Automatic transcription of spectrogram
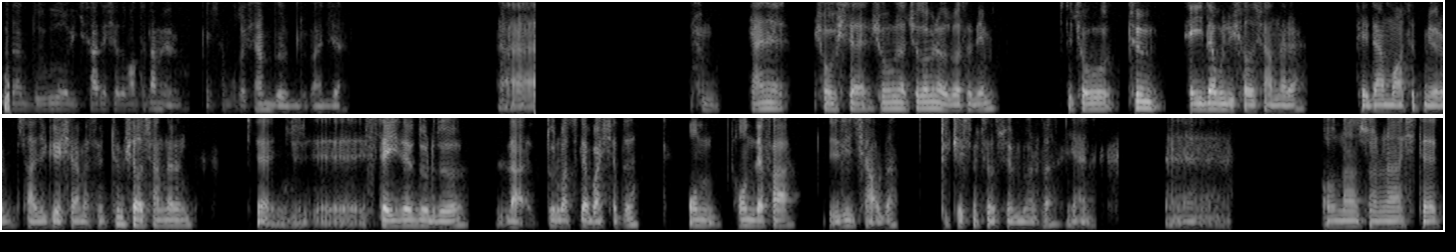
bu kadar duygu dolu bir 2 saat yaşadığımı hatırlamıyorum. Gerçekten muhteşem bir bölümdü bence. Eee yani çoğu işte çoğu biraz bahsedeyim. İşte çoğu tüm AEW çalışanları şeyden bahsetmiyorum. Sadece güreşler mesela. Tüm çalışanların işte eee, stage'de durduğu la, durmasıyla başladı. 10 10 defa zil çaldı. Türkçesini çalışıyorum bu arada. Yani eee, ondan sonra işte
